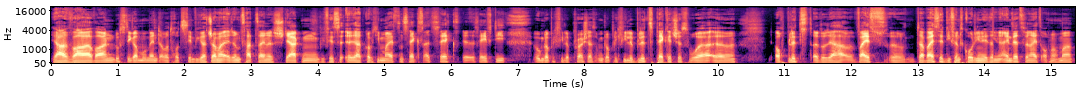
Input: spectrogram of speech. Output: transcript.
ja, war, war ein lustiger Moment, aber trotzdem, wie gesagt, Jamal Adams hat seine Stärken, wie viel, er hat, glaube ich, die meisten Sex als Sex, äh, Safety, unglaublich viele Pressures, unglaublich viele Blitz-Packages, wo er äh, auch blitzt, also der weiß, äh, da weiß der Defense Coordinator ihn einsetzt, wenn er jetzt auch noch mal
